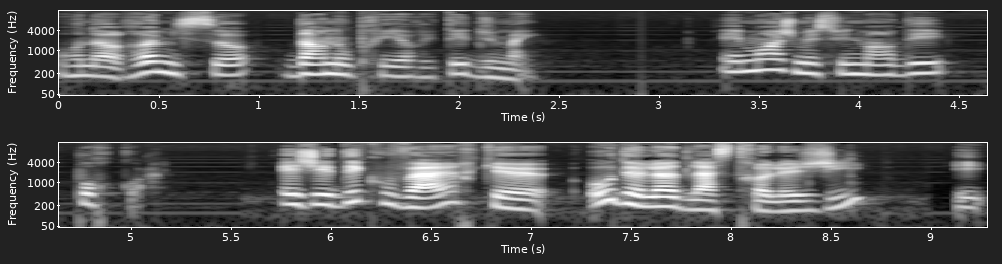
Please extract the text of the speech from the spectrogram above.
on a remis ça dans nos priorités d'humain. Et moi, je me suis demandé pourquoi. Et j'ai découvert que, au-delà de l'astrologie, et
